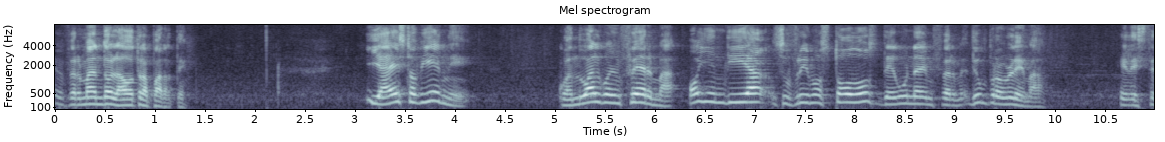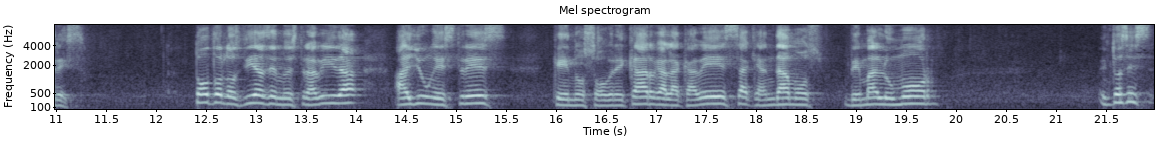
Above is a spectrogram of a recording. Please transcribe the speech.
enfermando la otra parte. Y a esto viene cuando algo enferma, hoy en día sufrimos todos de, una de un problema, el estrés. Todos los días de nuestra vida hay un estrés que nos sobrecarga la cabeza, que andamos de mal humor. Entonces,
